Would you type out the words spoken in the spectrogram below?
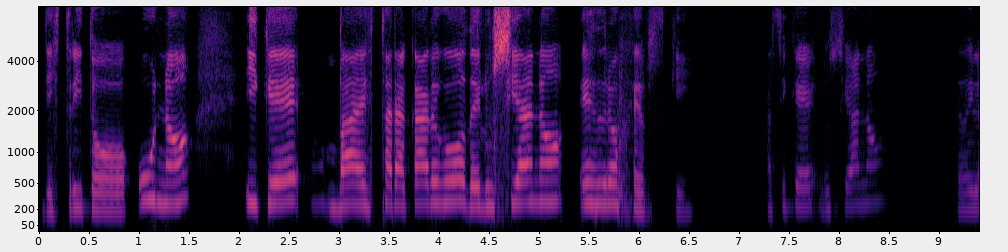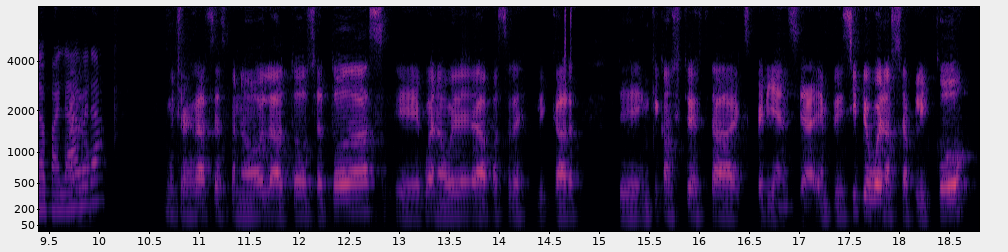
Distrito 1, y que va a estar a cargo de Luciano Esdrojewski. Así que, Luciano, te doy la palabra. muchas gracias. Bueno, hola a todos y a todas. Eh, bueno, voy a pasar a explicar eh, en qué consistió esta experiencia. En principio, bueno, se aplicó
